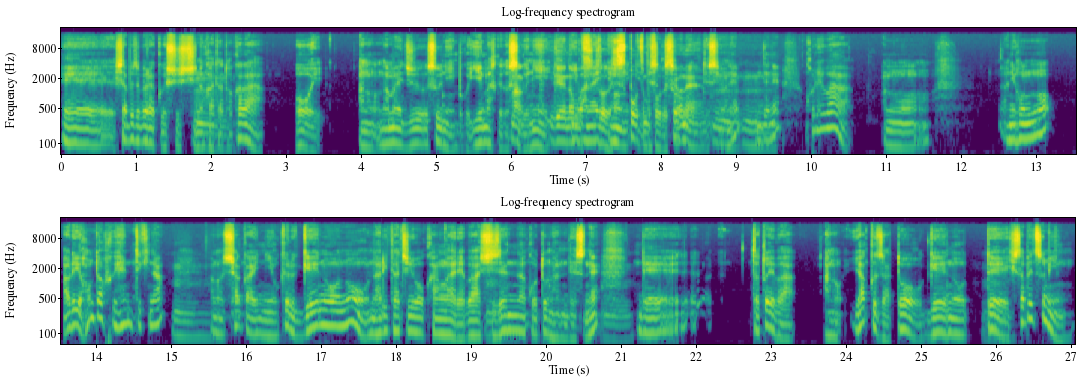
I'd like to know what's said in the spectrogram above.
えー、被差別部落出身の方とかが多い。あの名前十数人僕言えますけどすぐに。言わない、まあ、スポーツもそうですよね。ですよね、うんうん、でねこれはあの日本のあるいは本当は普遍的な、うん、あの社会における芸能の成り立ちを考えれば自然なことなんですね。うん、で例えばあのヤクザと芸能って被差別民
